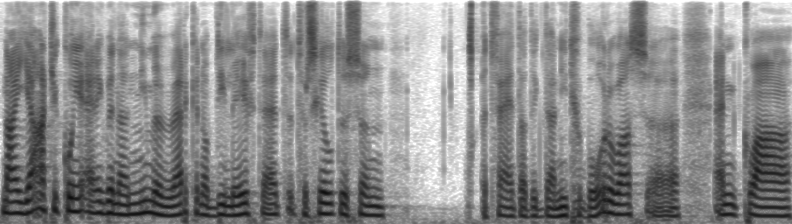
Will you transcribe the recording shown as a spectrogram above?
na een jaartje kon je eigenlijk bijna niet meer werken op die leeftijd. Het verschil tussen het feit dat ik daar niet geboren was. Uh, en qua.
